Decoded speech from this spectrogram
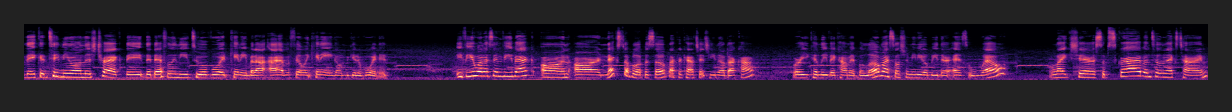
they continue on this track, they, they definitely need to avoid Kenny, but I, I have a feeling Kenny ain't gonna get avoided. If you want to send feedback on our next double episode, blackgirlcouch at gmail.com, or you can leave a comment below. My social media will be there as well. Like, share, subscribe. Until the next time,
